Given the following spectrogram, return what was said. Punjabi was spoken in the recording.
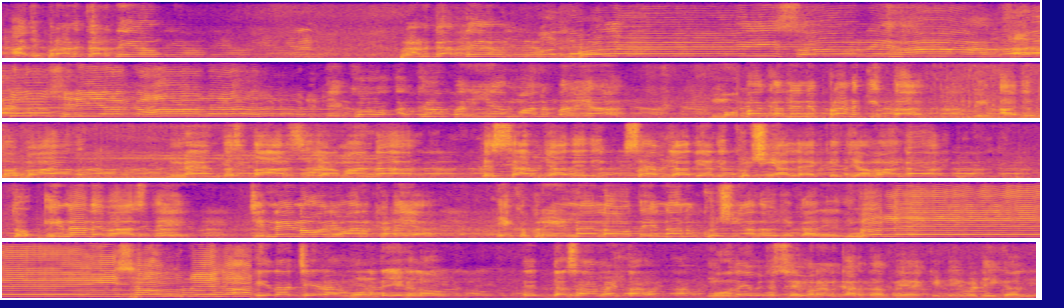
ਅੱਜ ਪ੍ਰਣ ਕਰਦੇ ਹਾਂ। ਪ੍ਰਣ ਕਰਦੇ ਹਾਂ। ਬੋਲੇ ਸੋ ਨਿਹਾਲ ਸਤਿ ਸ਼੍ਰੀ ਅਕਾਲ। ਦੇਖੋ ਅੱਖਾਂ ਭਰੀਆਂ ਮਨ ਭਰਿਆ। ਮੋਪਾ ਕਰਨੇ ਨੇ ਪ੍ਰਣ ਕੀਤਾ ਵੀ ਅੱਜ ਤੋਂ ਬਾਅਦ ਮੈਂ ਦਸਤਾਰ ਸਜਾਵਾਂਗਾ ਤੇ ਸਹਿਬਜ਼ਾਦੇ ਦੀ ਸਹਿਬਜ਼ਾਦਿਆਂ ਦੀ ਖੁਸ਼ੀਆਂ ਲੈ ਕੇ ਜਾਵਾਂਗਾ। ਤੋ ਇਹਨਾਂ ਦੇ ਵਾਸਤੇ ਜਿੰਨੇ ਨੌਜਵਾਨ ਖੜੇ ਆ ਇੱਕ ਪ੍ਰੇਰਣਾ ਲਓ ਤੇ ਇਹਨਾਂ ਨੂੰ ਖੁਸ਼ੀਆਂ ਦਿਓ ਜਕਾਰੇ ਦੀ। ਬੋਲੇ ਸੋਨਿਹਾ ਇਹਦਾ ਚਿਹਰਾ ਹੁਣ ਦੇਖ ਲਓ ਤੇ 10 ਮਿੰਟਾਂ ਮੂੰਹ ਦੇ ਵਿੱਚ ਸਿਮਰਨ ਕਰਦਾ ਪਿਆ ਕਿੱਡੀ ਵੱਡੀ ਗੱਲ।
